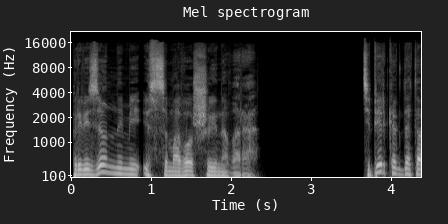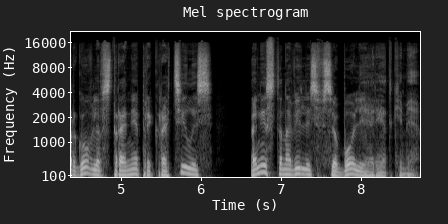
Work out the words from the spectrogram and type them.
привезенными из самого Шиновара. Теперь, когда торговля в стране прекратилась, они становились все более редкими.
